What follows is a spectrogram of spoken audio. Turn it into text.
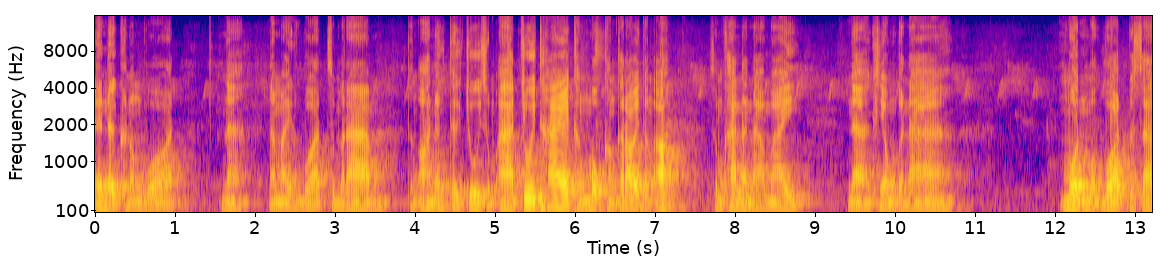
ដែលនៅក្នុងវត្តណាអនាម័យក្នុងវត្តសម្រាម ទាំងអស់ហ្នឹងត្រូវជួយសម្អាតជួយថែខាងមុខខាងក្រោយទាំងអស់សំខាន់អនាម័យណាខ្ញុំកណាមុនមកវត្តប្រាសាទ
